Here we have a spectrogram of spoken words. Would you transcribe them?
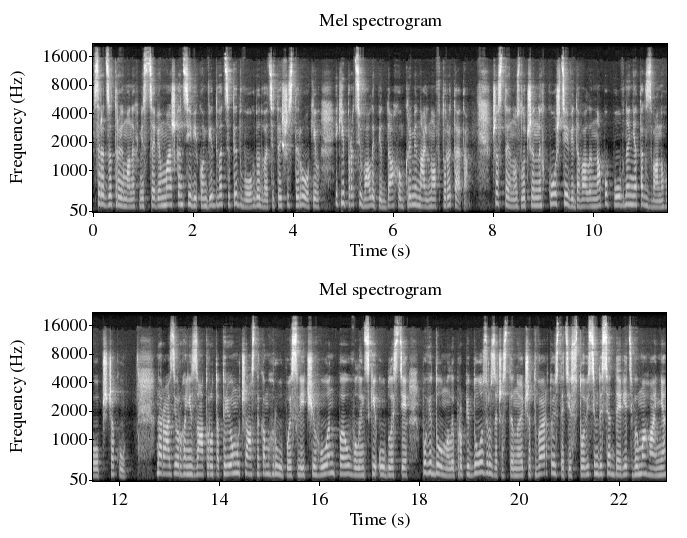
Серед затриманих місцеві мешканці віком від 22 до 26 років, які працювали під дахом кримінального авторитета. Частину злочинних коштів віддавали на поповнення так званого общаку. Наразі організатору та трьом учасникам групи слідчі ГУНП у Волинській області повідомили про підозру за частиною 4 статті 189 вимагання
